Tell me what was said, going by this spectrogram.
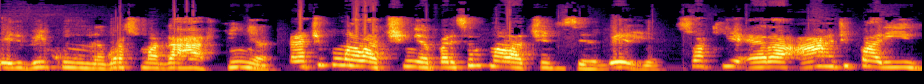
ele veio com um negócio, uma garrafinha, era tipo uma latinha, parecendo uma latinha de cerveja, só que era ar de Paris.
